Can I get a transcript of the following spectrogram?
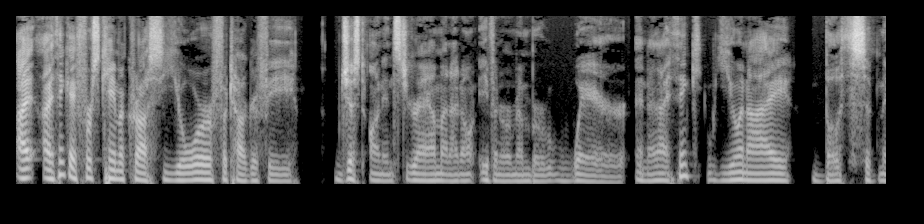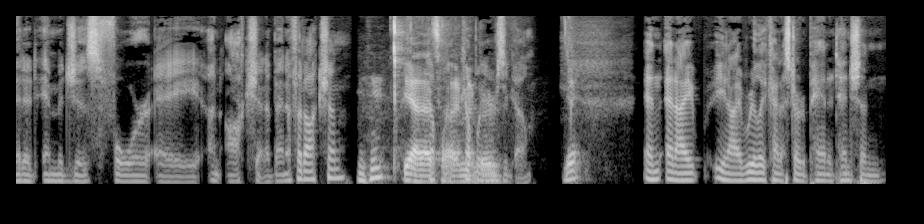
I, I think I first came across your photography just on Instagram and I don't even remember where. And then I think you and I both submitted images for a an auction, a benefit auction. Mm-hmm. Yeah, that's a couple, a couple years ago. Yeah. And and I you know I really kind of started paying attention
